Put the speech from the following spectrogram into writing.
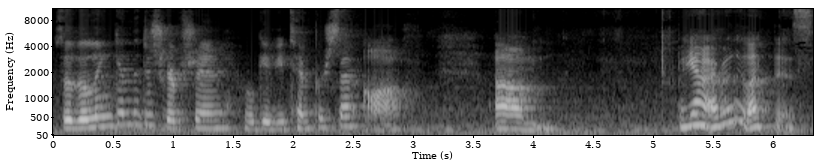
So the link in the description will give you 10% off. Um, but yeah, I really like this.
